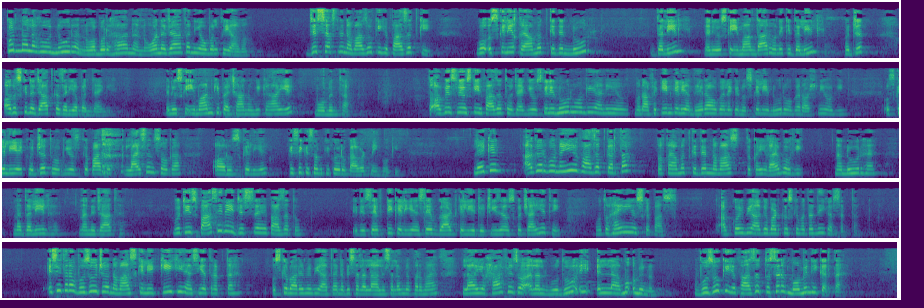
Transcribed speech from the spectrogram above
کن لہو نورن و برہان و نجاتن یوم القیامہ۔ جس شخص نے نمازوں کی حفاظت کی، وہ اس کے لیے قیامت کے دن نور، دلیل یعنی اس کے ایماندار ہونے کی دلیل، حجت اور اس کی نجات کا ذریعہ بن جائیں گی۔ یعنی اس کے ایمان کی پہچان ہوگی کہ ہاں یہ مومن تھا۔ تو ابویسلی اس کی حفاظت ہو جائے گی۔ اس کے لیے نور ہوگی یعنی منافقین کے لیے اندھیرا ہوگا، لیکن اس کے لیے نور ہوگا، روشنی ہوگی۔ اس کے لیے ایک حجت ہوگی، اس کے پاس ایک لائسنس ہوگا، اور اس کے لیے کسی قسم کی کوئی رکاوٹ نہیں ہوگی۔ لیکن اگر وہ نہیں حفاظت کرتا، تو قیامت کے دن نماز تو کہیں غائب ہوگی۔ نہ نور ہے، نہ دلیل ہے، نہ نجات ہے۔ وہ چیز پاس ہی نہیں جس سے حفاظت ہو۔ یعنی سیفٹی کے لیے سیف گارڈ کے لیے جو چیزیں اس کو چاہیے تھی وہ تو ہے ہی نہیں اس کے پاس۔ اب کوئی بھی آگے بڑھ کے اس کی مدد نہیں کر سکتا۔ اسی طرح وزو جو نماز کے لیے کی کی حیثیت رکھتا ہے، اس کے بارے میں بھی آتا ہے۔ نبی صلی اللہ علیہ وسلم نے فرمایا، لا يحافظ على الوضوء الا مؤمن۔ وضو کی حفاظت تو صرف مومن ہی کرتا ہے۔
